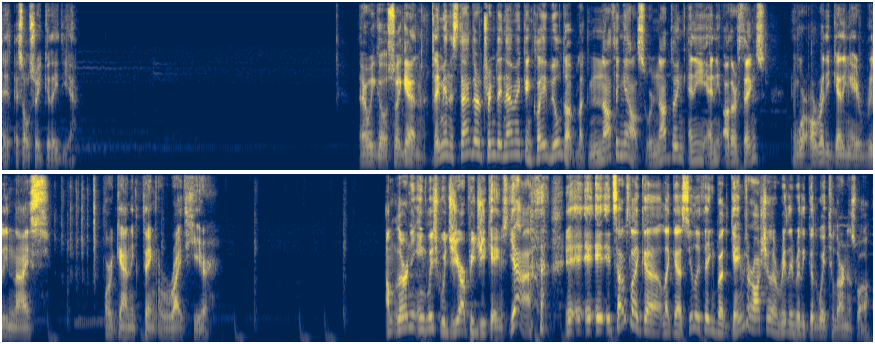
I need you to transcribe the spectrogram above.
is also a good idea. There we go. So again, Dam Standard trim dynamic and clay buildup, like nothing else. We're not doing any any other things, and we're already getting a really nice organic thing right here. I'm learning English with GRPG games. Yeah, it, it, it, sounds like a like a silly thing, but games are actually a really really good way to learn as well.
